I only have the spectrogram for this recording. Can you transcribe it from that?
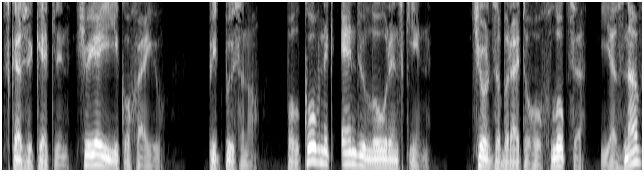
Скаже Кетлін, що я її кохаю. Підписано Полковник Ендрю Лоуренс Кін. Чорт забирай того хлопця. Я знав,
